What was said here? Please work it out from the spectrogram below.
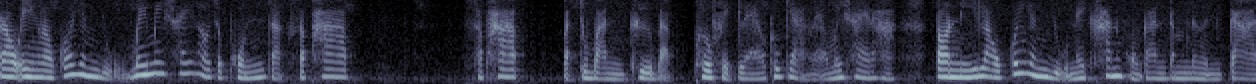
เราเองเราก็ยังอยู่ไม่ไม่ใช่เราจะพ้นจากสภาพสภาพปัจจุบันคือแบบเพอร์เฟกแล้วทุกอย่างแล้วไม่ใช่นะคะ ตอนนี้เราก็ยังอยู่ในขั้นของการดำเนินการ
